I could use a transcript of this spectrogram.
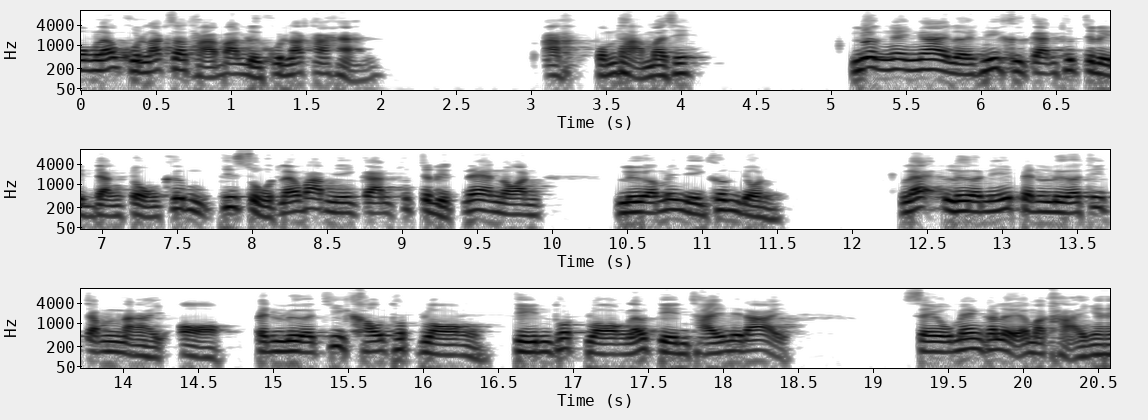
ลงแล้วคุณรักสถาบันหรือคุณรักทหาร อะผมถามมาสิ เรื่องง่าย ๆ เลย นี่คือการทุจริตอย่างโจ่งขึ้นพิสูจน์แล้วว่ามีการทุจริตแน่นอน เรือไม่มีเครื่องยนต์ และเรือนี้เป็นเรือที่จำหน่ายออก เป็นเรือที่เขาทดลอง จีนทดลองแล้วจีนใช้ไม่ได้ เซลแม่งก็เลยเอามาขายไง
